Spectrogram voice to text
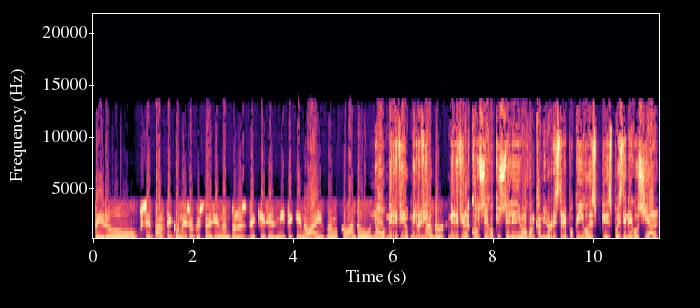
pero se parte con eso que está diciendo entonces de que se admite que no hay un comando No, me refiero me refiero me refiero al consejo que usted le dio a Juan Camilo Restrepo que dijo que después de negociar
